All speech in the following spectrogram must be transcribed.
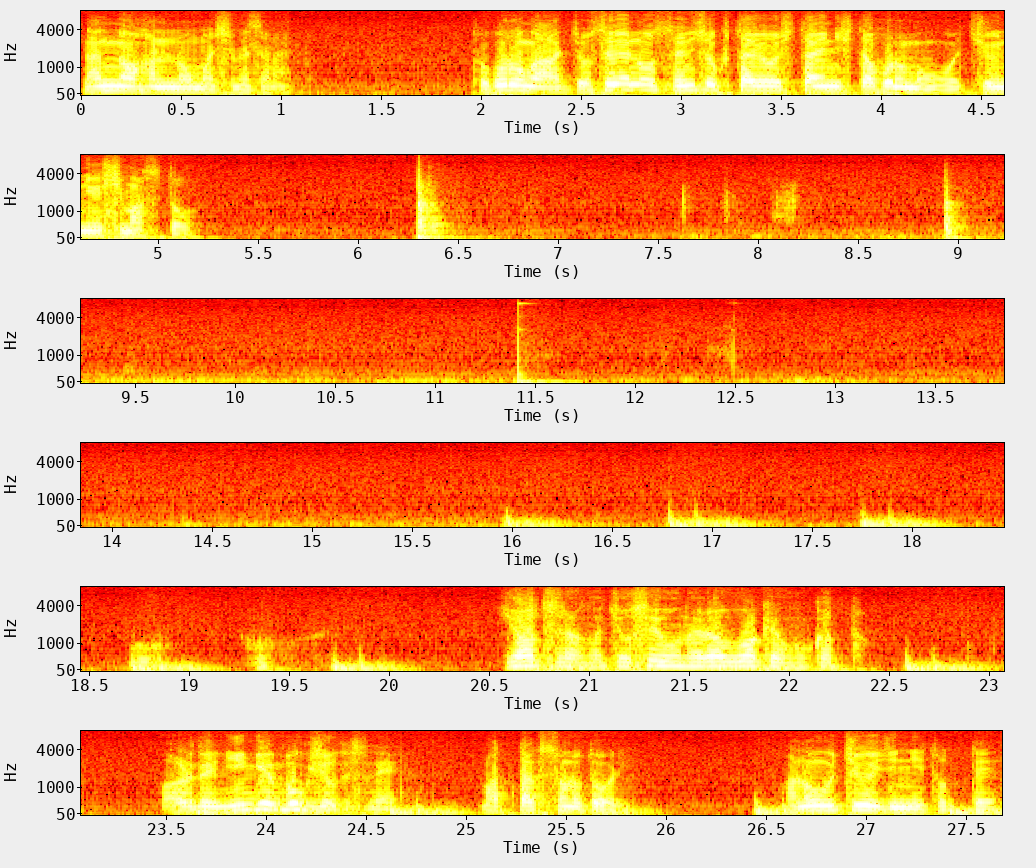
何の反応も示せない。ところが女性の染色体を主体にしたホルモンを注入しますと。奴らが女性を狙うわけが分かった。まるで人間牧場ですね。全くその通り。あの宇宙人にとって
